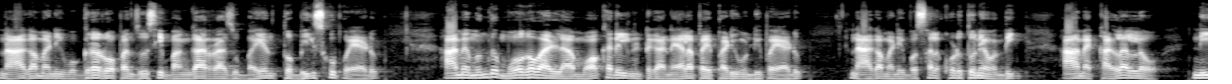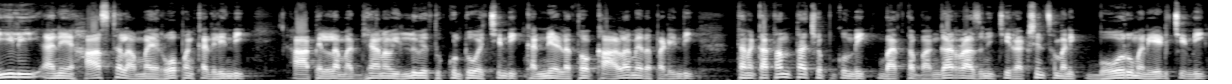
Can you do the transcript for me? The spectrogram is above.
నాగమణి ఉగ్రరూపం చూసి బంగారరాజు భయంతో బిగుసుకుపోయాడు. ఆమె ముందు మోగవాళ్ళ మోకరిల్లినట్టుగా నేలపై పడి ఉండిపోయాడు. నాగమణి బుసలు కొడుతూనే ఉంది. ఆమె కళ్ళల్లో నీలి అనే హాస్టల్ అమ్మాయి రూపం కదిలింది. ఆ పిల్ల మధ్యాహ్నం ఇల్లు వెతుక్కుంటూ వచ్చింది. కన్నీళ్ళతో కాళ్ళ మీద పడింది. తన కథంతా చెప్పుకుంది. భర్త బంగారరాజు నుంచి రక్షించమని బోరుమని ఏడ్చింది.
